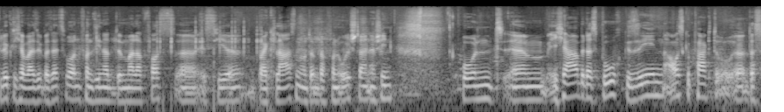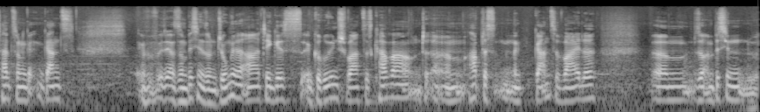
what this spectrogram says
glücklicherweise übersetzt worden von Sina de Malafos, äh, ist hier bei Klaassen und dann doch von Ulstein erschienen. Und ähm, ich habe das Buch gesehen, ausgepackt. Das hat so ein ganz so ein bisschen so ein dschungelartiges grün-schwarzes Cover und ähm, habe das eine ganze Weile ähm, so ein bisschen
